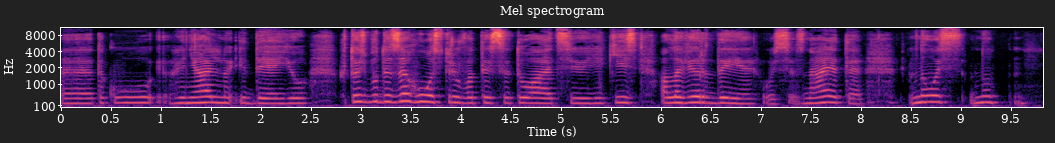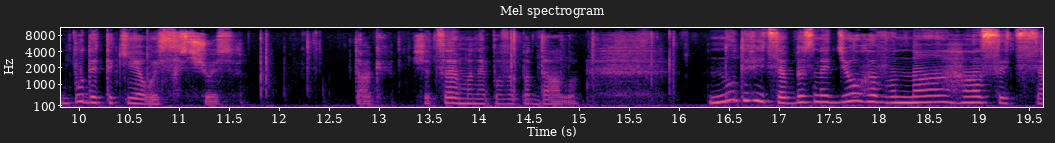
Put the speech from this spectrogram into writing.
е, таку геніальну ідею. Хтось буде загострювати ситуацію, якісь алавірди, ось знаєте. Ну, ось, ну, буде таке ось щось. Так, ще це в мене повипадало. Ну, дивіться, безнадьога вона гаситься,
